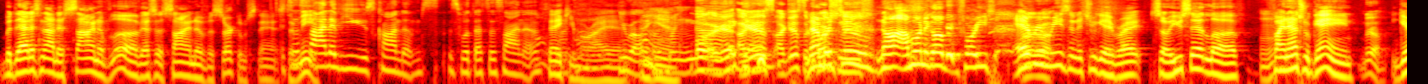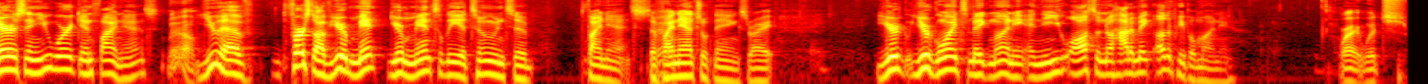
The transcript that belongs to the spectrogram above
but that is not a sign of love. That's a sign of a circumstance It's to a me. sign of you use condoms. Is what that's a sign of. Thank you, Mariah. You're welcome. Again. Oh Well, I God. guess, I guess I guess the Number question two, is no, I want to go before you. Every go. reason that you gave, right? So you said love, financial gain. Mm-hmm. Yeah. Garrison, you work in finance. Yeah. You have first off, you're meant you're mentally attuned to finance, to financial things, right? You're you're going to make money, and then you also know how to make other people money. Right, which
